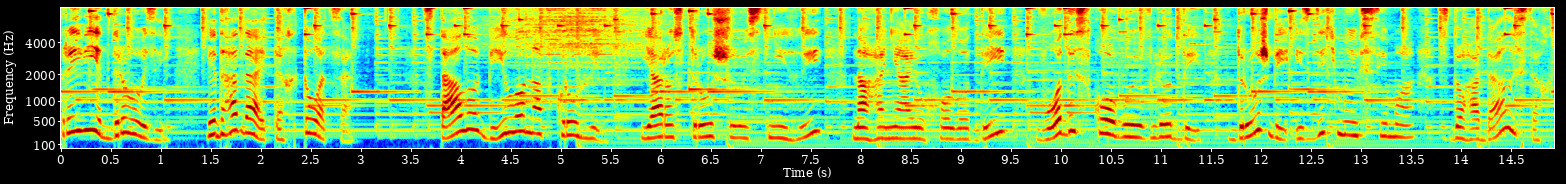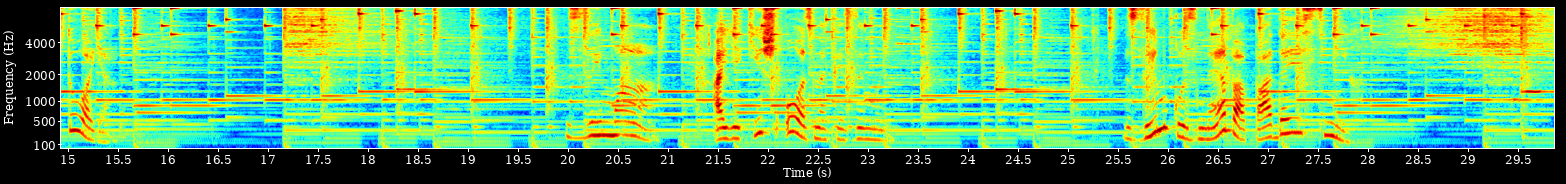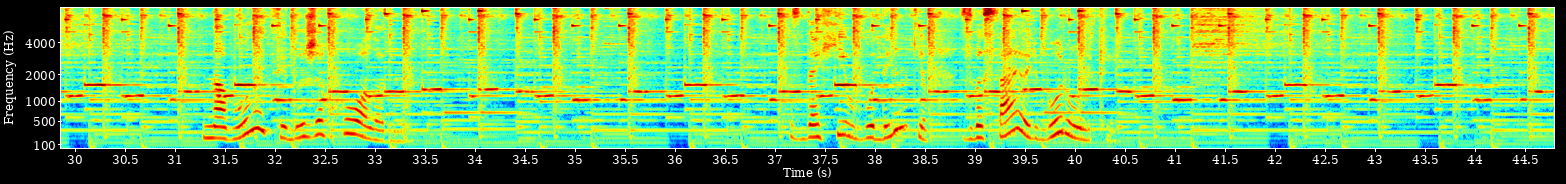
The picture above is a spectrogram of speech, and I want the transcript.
Привіт, друзі! Відгадайте, хто це? Стало біло навкруги. Я розтрушую сніги, наганяю холоди, води сковую в льоди, в дружбі із дітьми всіма. Здогадалися, хто я? Зима. А які ж ознаки зими? Взимку з неба падає сніг. На вулиці дуже холодно. З дахів будинків звисають бурульки.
